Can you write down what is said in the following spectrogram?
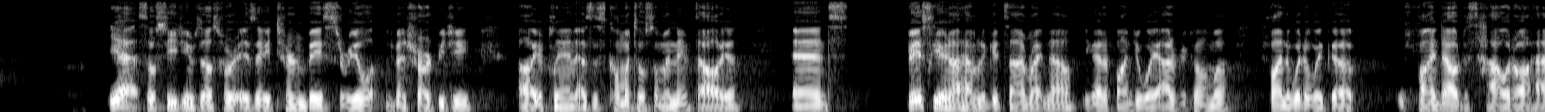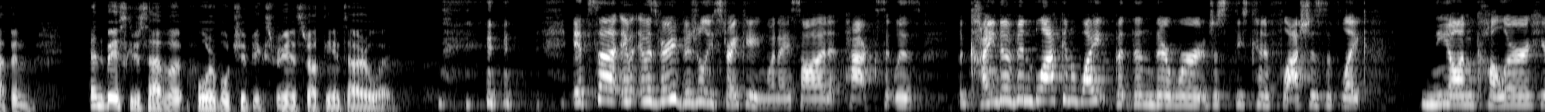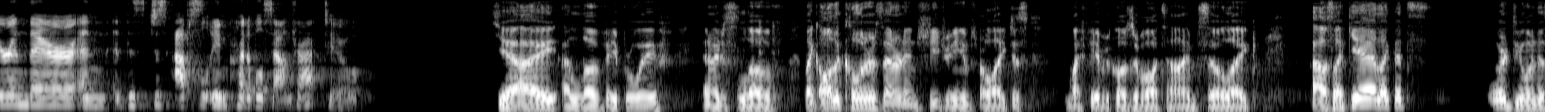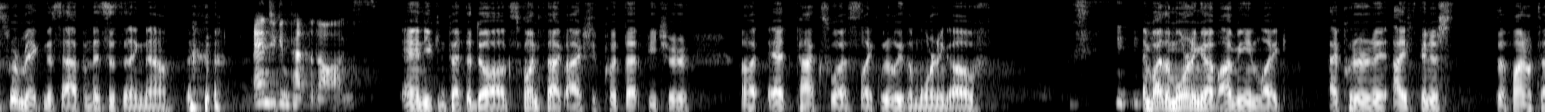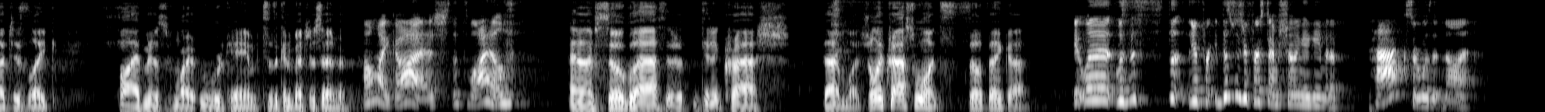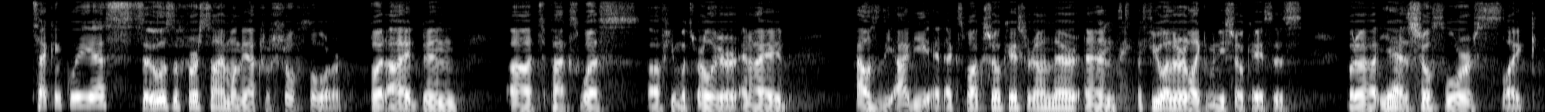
Yeah, so She Dreams Elsewhere is a turn-based surreal adventure RPG. Uh, you're playing as this comatose woman named Thalia, and basically you're not having a good time right now. You got to find your way out of your coma, find a way to wake up, find out just how it all happened, and basically just have a horrible, trippy experience throughout the entire way. it's uh, it, it was very visually striking when I saw it at PAX. It was kind of in black and white, but then there were just these kind of flashes of like neon color here and there, and this just absolutely incredible soundtrack too. Yeah, I I love vaporwave, and I just love like all the colors that are in She Dreams are like just my favorite colors of all time. So like, I was like, yeah, like that's we're doing this, we're making this happen. It's a thing now. and you can pet the dogs. And you can pet the dogs. Fun fact: I actually put that feature uh, at PAX West like literally the morning of. and by the morning of, I mean like I put it in it. I finished the final touches like five minutes before my Uber came to the convention center. Oh my gosh, that's wild. And I'm so glad it didn't crash that much. It only crashed once, so thank God. It was was this your this was your first time showing a game at a PAX, or was it not? Technically, yes. So it was the first time on the actual show floor, but I had been uh, to PAX West a few months earlier, and I I was the ID at Xbox showcase around there, and right, right. a few other like mini showcases. But uh, yeah, the show floor is like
